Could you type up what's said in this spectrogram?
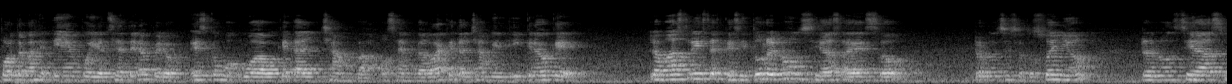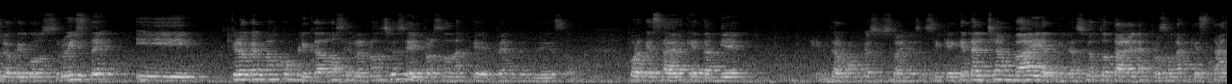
por temas de tiempo y etcétera, pero es como, wow, qué tal chamba, o sea, en verdad, qué tal chamba. Y creo que lo más triste es que si tú renuncias a eso, renuncias a tu sueño, renuncias lo que construiste y creo que es más complicado si renuncias y hay personas que dependen de eso, porque sabes que también interrumpe sus sueños. Así que qué tal chamba y admiración total a las personas que están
